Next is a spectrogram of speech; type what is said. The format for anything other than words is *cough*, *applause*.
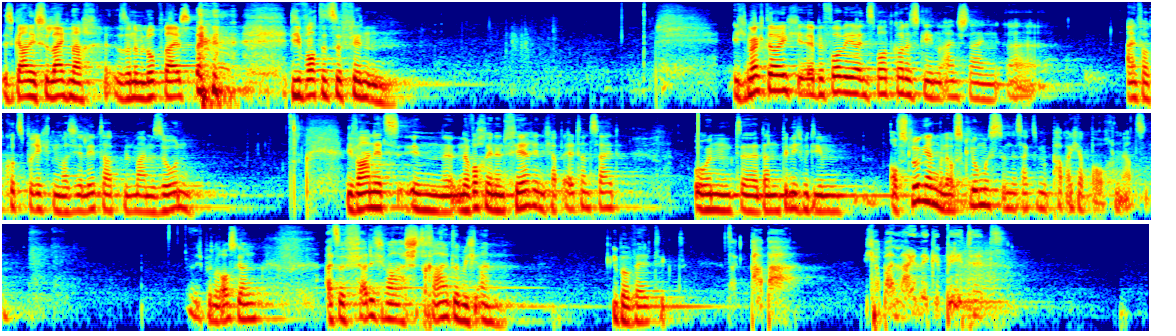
Ist gar nicht so leicht nach so einem Lobpreis, *laughs* die Worte zu finden. Ich möchte euch, äh, bevor wir ins Wort Gottes gehen, einsteigen, äh, einfach kurz berichten, was ich erlebt habe mit meinem Sohn. Wir waren jetzt in eine Woche in den Ferien, ich habe Elternzeit und äh, dann bin ich mit ihm aufs Klo gegangen, weil er aufs Klo musste und er sagte mir, Papa, ich habe Bauchschmerzen. Ich bin rausgegangen. Als er fertig war, strahlte er mich an, überwältigt. Ich habe alleine gebetet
